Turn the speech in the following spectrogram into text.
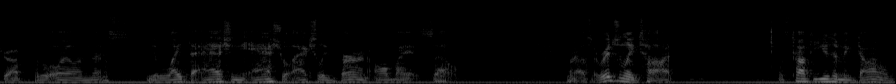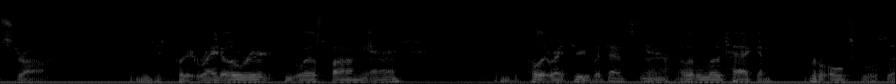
Drop a little oil in this. You light the ash, and the ash will actually burn all by itself. When I was originally taught, was taught to use a McDonald's straw. And you just put it right over the oil spot on the ash, and you can pull it right through. But that's, you know, a little low tech and a little old school, so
